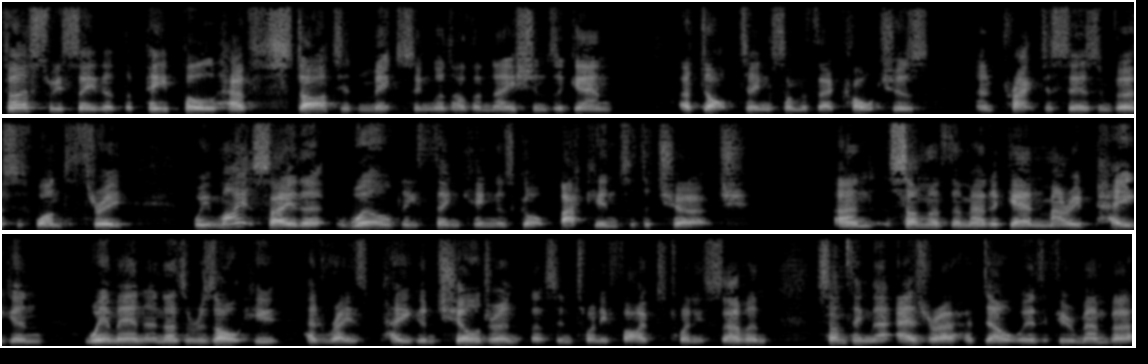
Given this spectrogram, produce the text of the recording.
First, we see that the people have started mixing with other nations again, adopting some of their cultures and practices in verses 1 to 3. We might say that worldly thinking has got back into the church. And some of them had again married pagan women, and as a result, he had raised pagan children. That's in 25 to 27. Something that Ezra had dealt with, if you remember,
